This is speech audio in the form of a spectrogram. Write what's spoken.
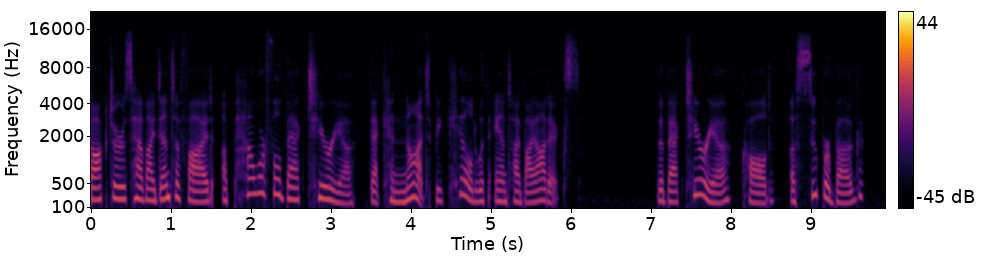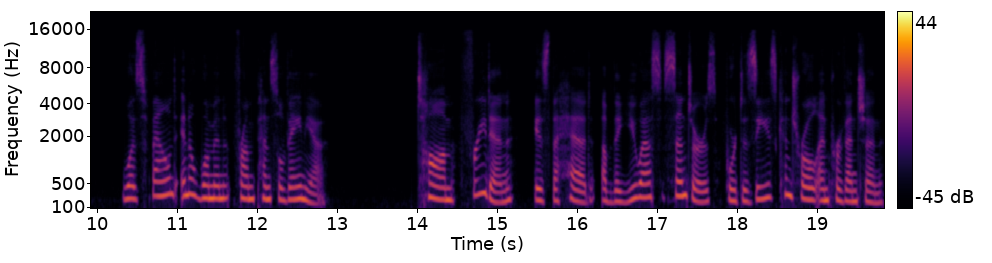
doctors have identified a powerful bacteria that cannot be killed with antibiotics. The bacteria, called a superbug, was found in a woman from Pennsylvania. Tom Frieden is the head of the U.S. Centers for Disease Control and Prevention.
